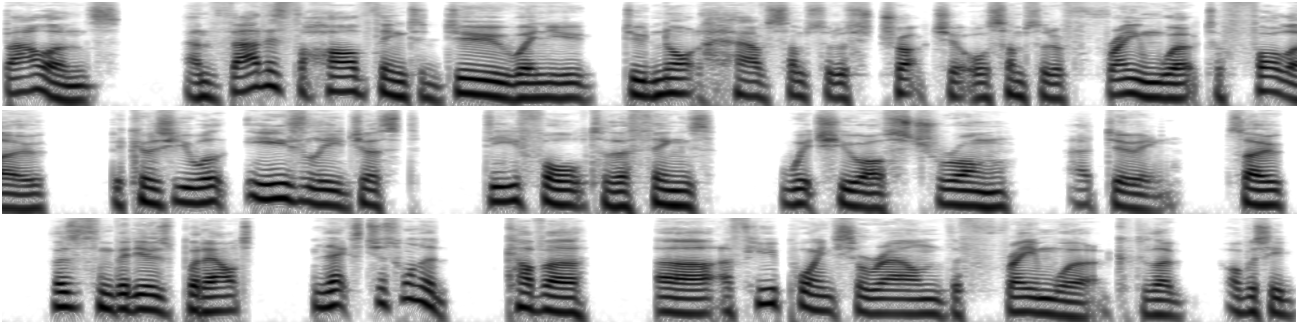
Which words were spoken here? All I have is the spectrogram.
balance. And that is the hard thing to do when you do not have some sort of structure or some sort of framework to follow, because you will easily just default to the things which you are strong at doing. So those are some videos put out. Next, just want to cover uh, a few points around the framework because obviously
